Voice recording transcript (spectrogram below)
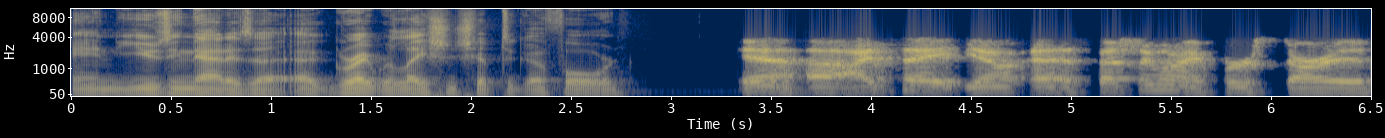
and using that as a, a great relationship to go forward yeah uh, i'd say you know especially when i first started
